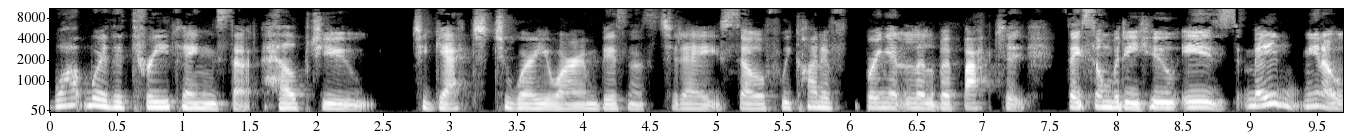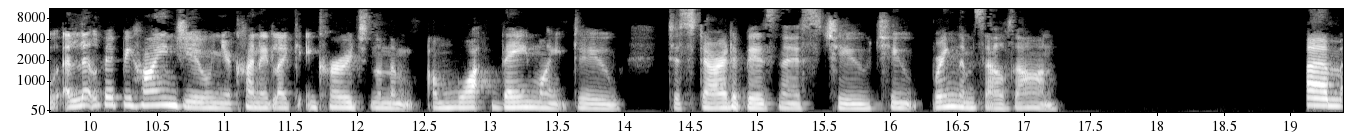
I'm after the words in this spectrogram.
what were the three things that helped you to get to where you are in business today. So if we kind of bring it a little bit back to say somebody who is maybe, you know, a little bit behind you and you're kind of like encouraging them on what they might do to start a business to to bring themselves on. Um,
